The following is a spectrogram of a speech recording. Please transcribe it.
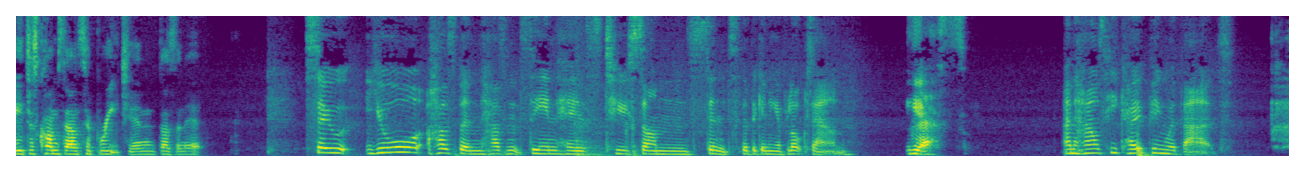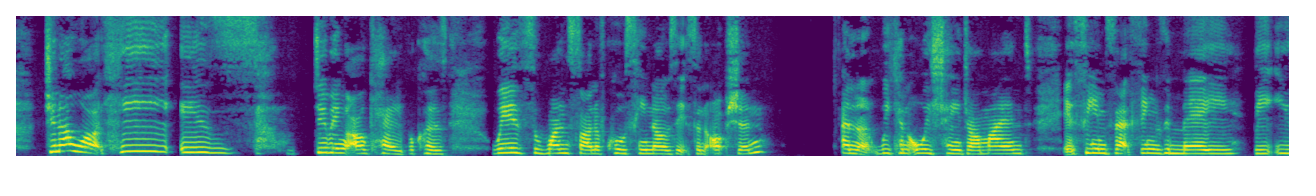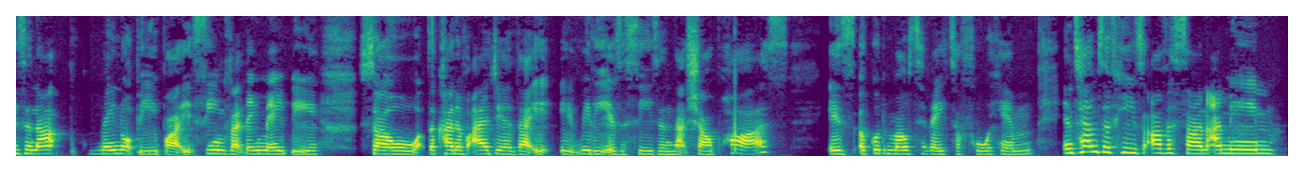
it just comes down to breaching, doesn't it? So your husband hasn't seen his two sons since the beginning of lockdown? Yes. And how's he coping with that? Do you know what? He is doing okay because with one son, of course, he knows it's an option and we can always change our mind. It seems that things may be easing up, may not be, but it seems like they may be. So the kind of idea that it, it really is a season that shall pass is a good motivator for him. In terms of his other son, I mean,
